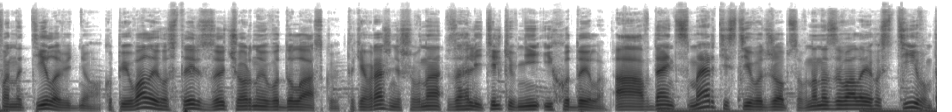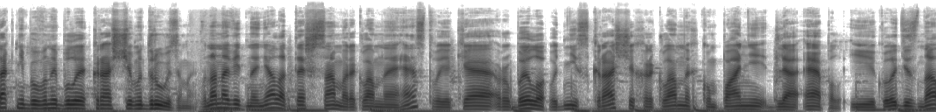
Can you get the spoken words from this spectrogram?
фанатіла від нього. Копіювала його стиль з чорною водолазкою. Таке враження, що вона взагалі тільки в ній і ходила. А в день смерті Стіва Джобса вона називала його Стівом, так ніби вони були кращими друзями. Вона навіть найняла те ж саме рекламне агентство, яке робило одні з кращих рекламних компаній для Apple. І коли дізналася,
